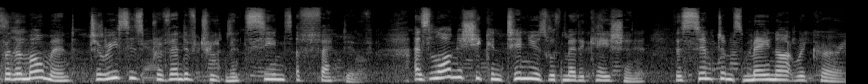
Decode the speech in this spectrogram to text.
For the moment, Teresa's preventive treatment seems effective. As long as she continues with medication, the symptoms may not recur.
